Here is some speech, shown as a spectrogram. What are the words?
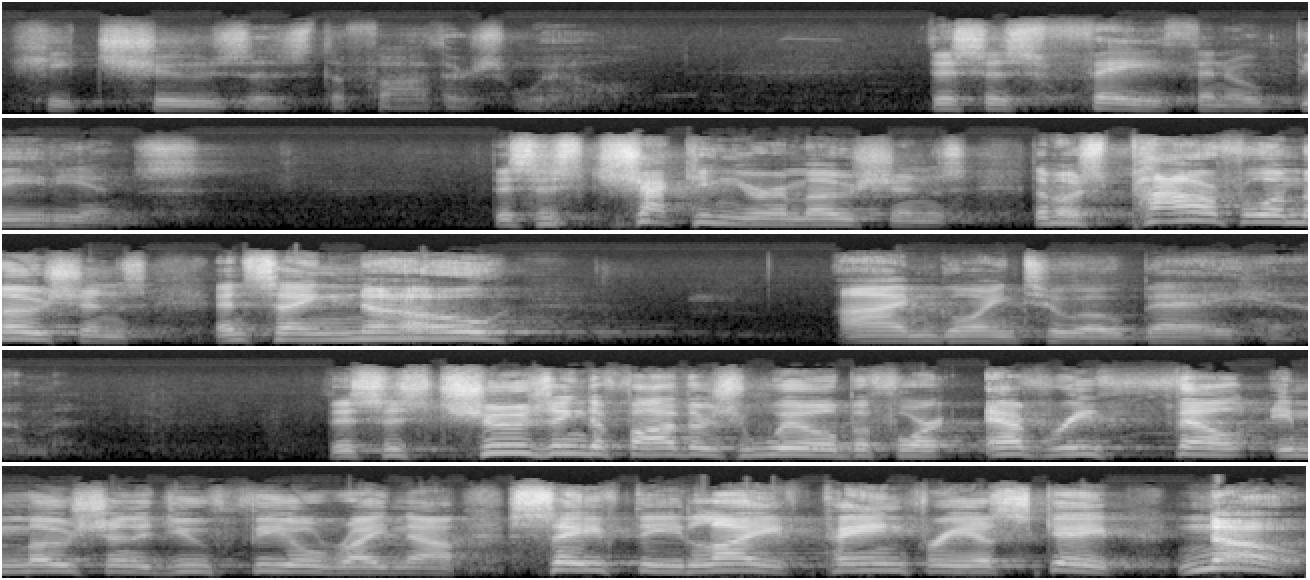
He chooses the Father's will. This is faith and obedience. This is checking your emotions, the most powerful emotions, and saying, No, I'm going to obey him. This is choosing the Father's will before every felt emotion that you feel right now safety, life, pain free escape. No,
